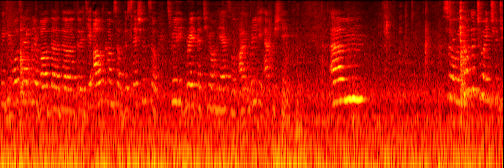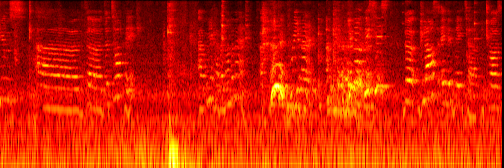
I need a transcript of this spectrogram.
think he was happy about the, the, the, the, outcomes of the session. So it's really great that you're here. So I really appreciate it. Um, so in order to introduce uh, the, the topic, uh, we have another man, three men. you know, this is the glass elevator because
